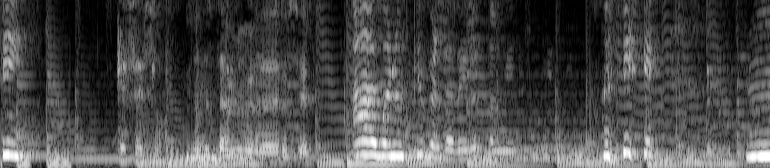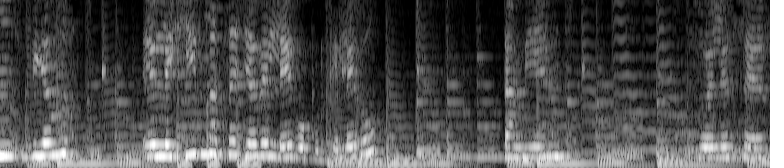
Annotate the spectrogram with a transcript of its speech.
Sí. ¿Qué es eso? ¿Dónde está mi verdadero ser? Ah, bueno, es que verdadero también es muy Mm, digamos, elegir más allá del ego, porque el ego también suele ser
